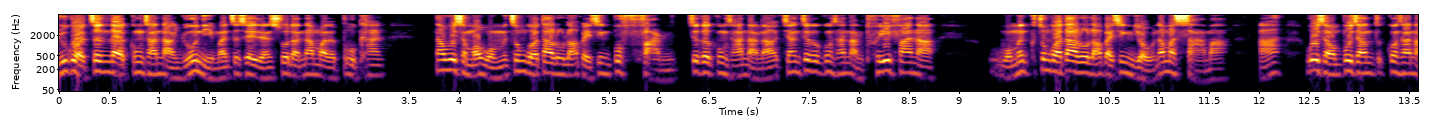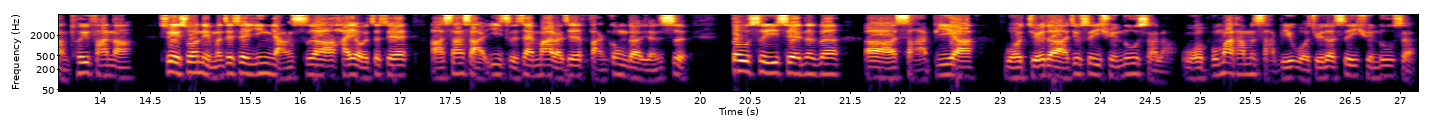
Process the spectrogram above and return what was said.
如果真的共产党如你们这些人说的那么的不堪，那为什么我们中国大陆老百姓不反这个共产党呢？将这个共产党推翻呢？我们中国大陆老百姓有那么傻吗？啊，为什么不将共产党推翻呢？所以说你们这些阴阳师啊，还有这些啊莎莎一直在骂的这些反共的人士，都是一些那个啊傻逼啊！我觉得，就是一群 loser 了。我不骂他们傻逼，我觉得是一群 loser。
